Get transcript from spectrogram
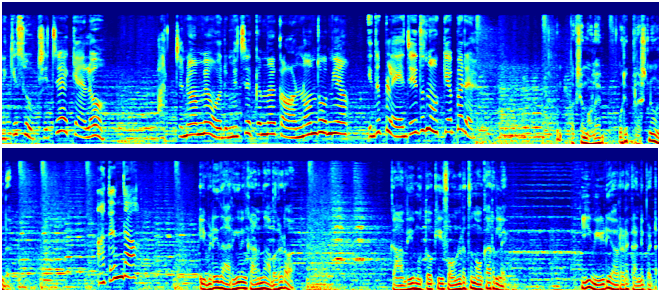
എനിക്ക് സൂക്ഷിച്ചു വെക്കാലോ. അച്ഛനും അമ്മയും ഒരുമിച്ച് നിൽക്കുന്നത് കാണണമെന്ന് തോന്നിയ. ഇത് പ്ലേ ചെയ്ത് നോക്കിയാ പോരെ. പക്ഷെ മോളെ ഒരു പ്രശ്നമുണ്ട്. അതെന്താ? ഇവിടെ ഇത് ആരെങ്കിലും കാണുന്ന അപകടമാ. കാവ്യ മുത്തോക്കി ഈ ഫോൺ എടുത്ത് നോക്കാറില്ലേ? ഈ വീഡിയോ അവരുടെ കണ്ണിപ്പെട്ട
